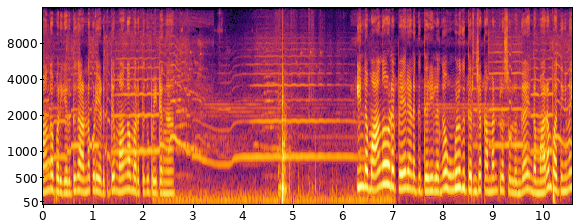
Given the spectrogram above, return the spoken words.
மாங்காய் பறிக்கிறதுக்கு அன்னக்கூடி எடுத்துகிட்டு மாங்காய் மரத்துக்கு போயிட்டேங்க. இந்த மாங்காவோட பேர் எனக்கு தெரியலங்க. உங்களுக்கு தெரிஞ்ச கமெண்ட்டில் சொல்லுங்கள் இந்த மரம் பார்த்தீங்கன்னா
